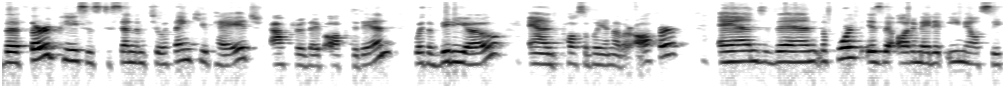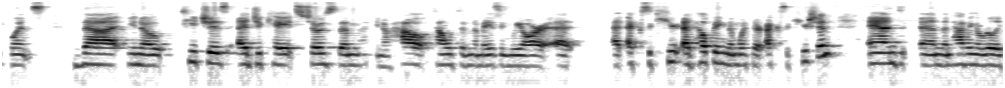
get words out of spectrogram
the third piece is to send them to a thank you page after they've opted in with a video and possibly another offer. And then the fourth is the automated email sequence that you know teaches, educates, shows them you know how talented and amazing we are at at execute at helping them with their execution, and and then having a really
